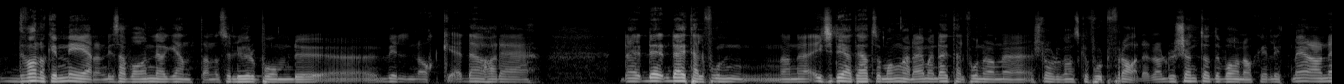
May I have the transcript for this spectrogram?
Det var noe mer enn disse vanlige agentene som lurer på om du eh, vil nok. Da har jeg de, de, telefonene Ikke det at jeg har hatt så mange av dem, men de telefonene slår du ganske fort fra deg. da. Du skjønte at det var noe litt mer. Han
